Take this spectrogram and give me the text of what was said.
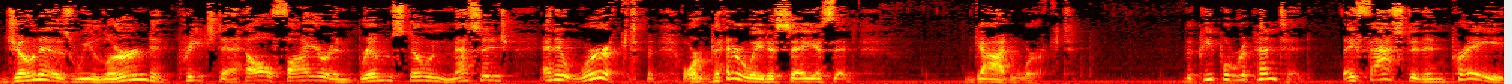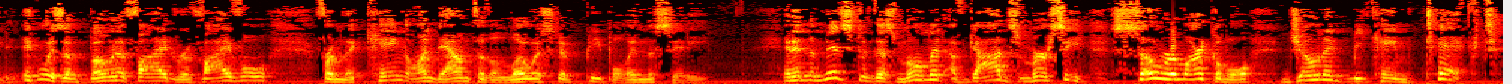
Jonah, as we learned, had preached a hellfire and brimstone message, and it worked. Or better way to say is that God worked the people repented. They fasted and prayed. It was a bona fide revival from the king on down to the lowest of people in the city. And in the midst of this moment of God's mercy, so remarkable, Jonah became ticked.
